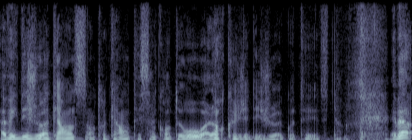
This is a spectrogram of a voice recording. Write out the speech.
avec des jeux à 40, entre 40 et 50 euros, alors que j'ai des jeux à côté, etc. Eh ben,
